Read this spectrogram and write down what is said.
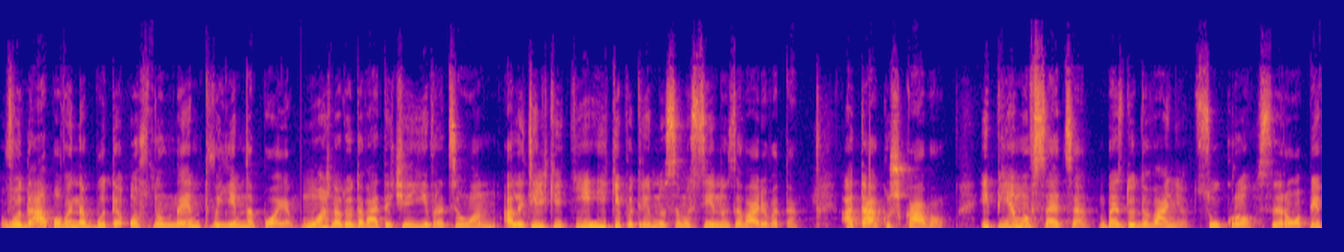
Вода повинна бути основним твоїм напоєм. Можна додавати чаї в раціон, але тільки ті, які потрібно самостійно заварювати, а також каву. І п'ємо все це без додавання цукру, сиропів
